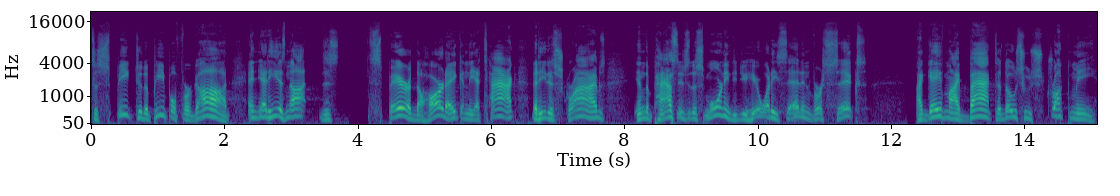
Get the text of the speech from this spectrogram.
to speak to the people for God. And yet he is not just spared the heartache and the attack that he describes in the passage this morning. Did you hear what he said in verse 6? I gave my back to those who struck me,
